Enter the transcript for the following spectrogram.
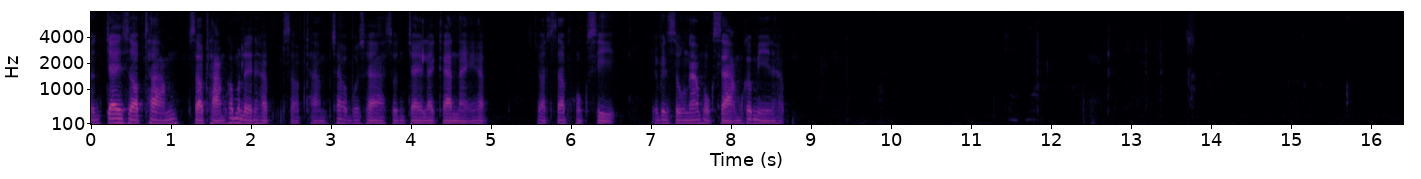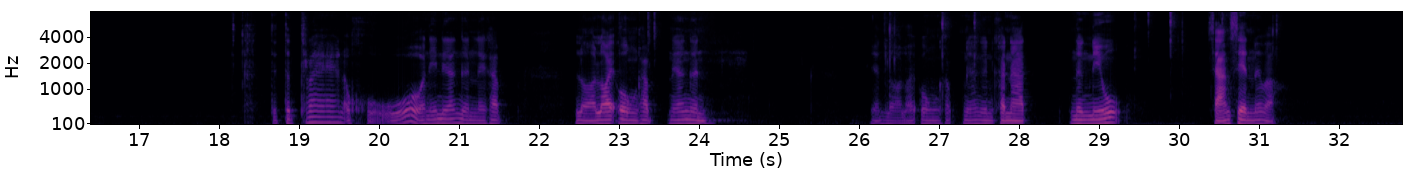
สนใจสอบถามสอบถามเข้ามาเลยนะครับ สอบถามเช่าบูชาสนใจรายการไหนครับยอดซับหกสี่หรือเป็นทรงน้ำหกสามก็มีนะครับแต่ตะแทรนโอ้โห อันนี้เนื้อเงินเลยครับ หล่อร้อยองค์ครับ เนื้อเงินเหรียญหล่อร้อยองค์ครับ เนื้อเงินขนาดหนึ่งนิ้ว สามเซนหรือเปล่า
